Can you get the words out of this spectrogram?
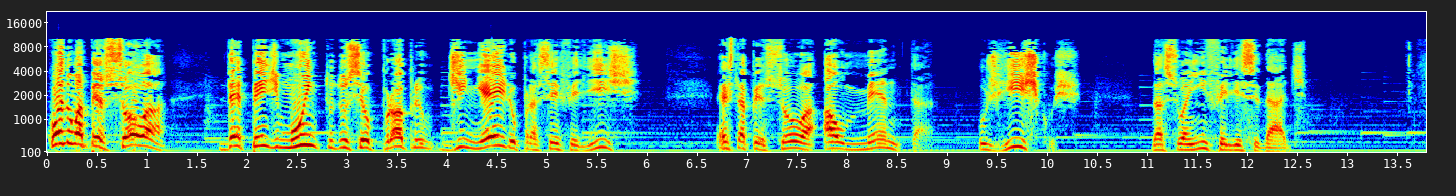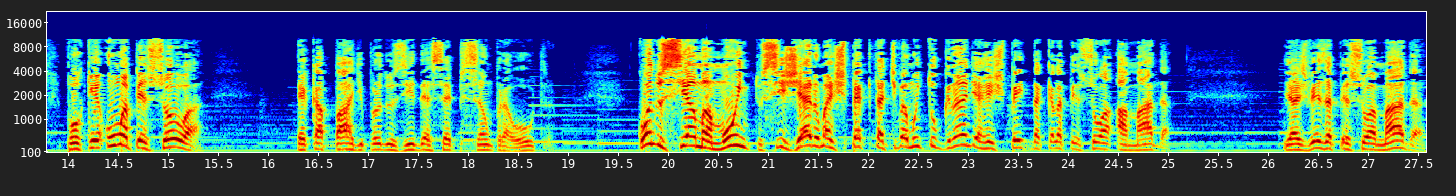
Quando uma pessoa depende muito do seu próprio dinheiro para ser feliz, esta pessoa aumenta os riscos da sua infelicidade. Porque uma pessoa é capaz de produzir decepção para outra. Quando se ama muito, se gera uma expectativa muito grande a respeito daquela pessoa amada. E às vezes a pessoa amada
